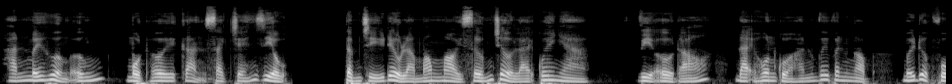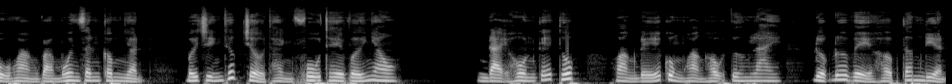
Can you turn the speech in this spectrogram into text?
Hắn mới hưởng ứng, Một hơi cạn sạch chén rượu. Tâm trí đều là mong mỏi sớm trở lại quê nhà. Vì ở đó, Đại hôn của hắn với Vân Ngọc Mới được phụ hoàng và muôn dân công nhận, Mới chính thức trở thành phu thê với nhau. Đại hôn kết thúc, Hoàng đế cùng hoàng hậu tương lai được đưa về hợp tâm điện,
